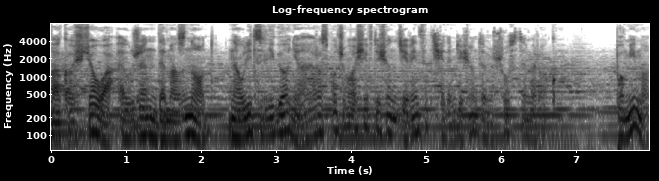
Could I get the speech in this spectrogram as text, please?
Budowa kościoła Eugène de Maznod na ulicy Ligonia rozpoczęła się w 1976 roku. Pomimo,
